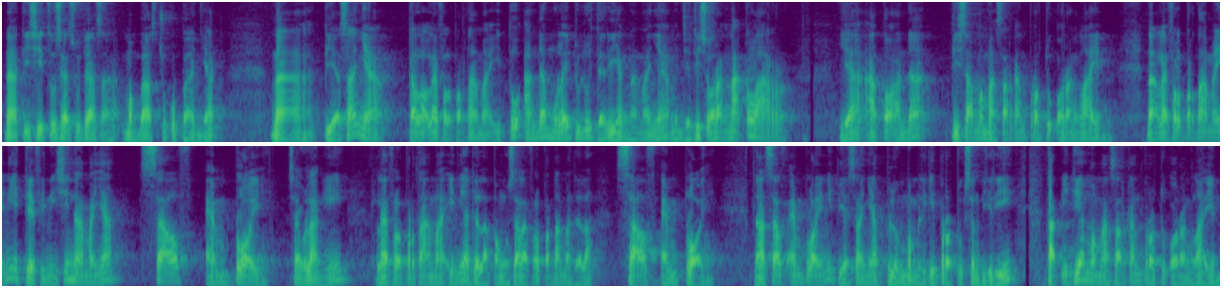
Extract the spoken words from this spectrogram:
Nah, di situ saya sudah membahas cukup banyak. Nah, biasanya kalau level pertama itu Anda mulai dulu dari yang namanya menjadi seorang maklar, ya, atau Anda bisa memasarkan produk orang lain. Nah, level pertama ini definisi namanya self-employed. Saya ulangi, level pertama ini adalah pengusaha level pertama adalah self-employed. Nah, self-employed ini biasanya belum memiliki produk sendiri, tapi dia memasarkan produk orang lain.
